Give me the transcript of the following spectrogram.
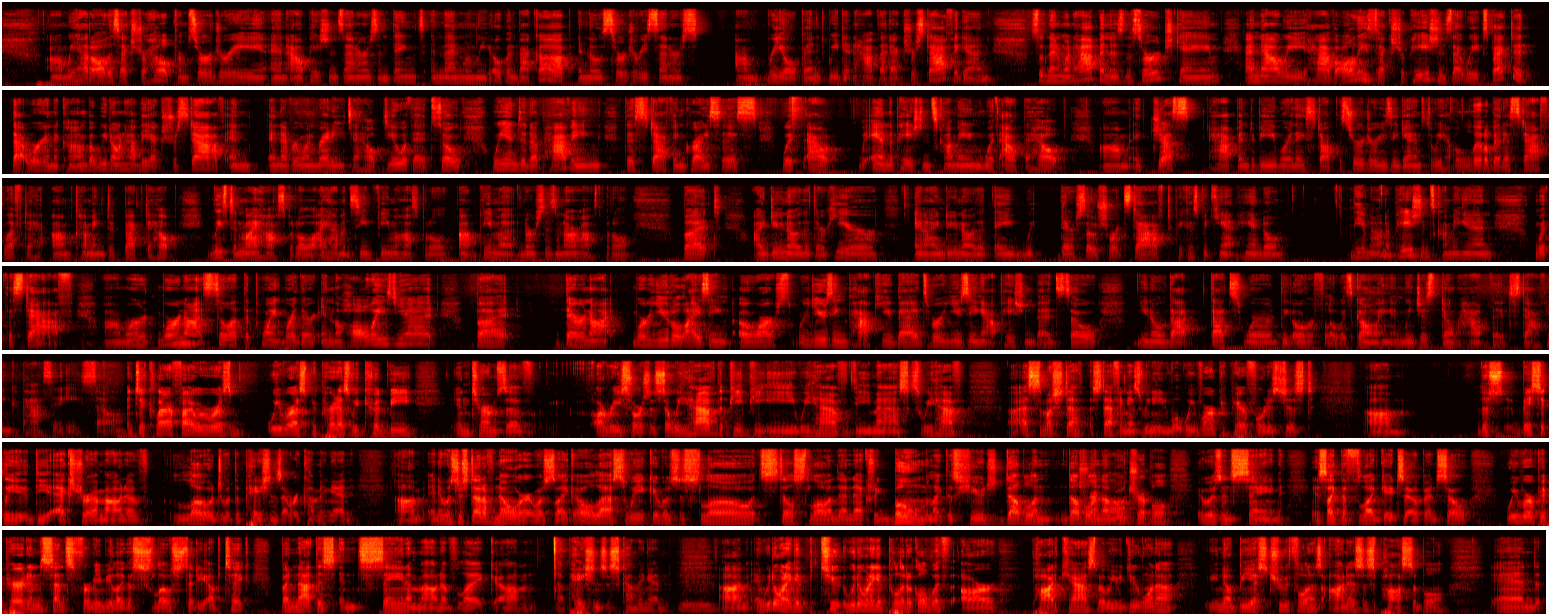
um, we had all this extra help from surgery and outpatient centers and things. And then when we opened back up and those surgery centers um, reopened, we didn't have that extra staff again. So then what happened is the surge came, and now we have all these extra patients that we expected that were going to come, but we don't have the extra staff and, and everyone ready to help deal with it. So we ended up having this staffing crisis without, and the patients coming without the help. Um, it just happened to be where they stopped the surgeries again, so we have a little bit of staff left to, um, coming to, back to help. At least in my hospital, I haven't seen FEMA hospital, um, FEMA nurses in our hospital, but I do know that they're here, and I do know that they we, they're so short staffed because we can't handle the amount of patients coming in with the staff. Uh, we're we're not still at the point where they're in the hallways yet, but they're not. We're utilizing OR. We're using PACU beds. We're using outpatient beds. So you know that that's where the overflow is going, and we just don't have the staffing capacity. So and to clarify, we were as we were as prepared as we could be in terms of our resources. So we have the PPE, we have the masks, we have uh, as much staff, staffing as we need. What we weren't prepared for is just um, this basically the extra amount of loads with the patients that were coming in. Um, and it was just out of nowhere. It was like, oh, last week it was just slow. It's still slow, and then next week, boom, like this huge double and double triple. and double triple. It was insane. It's like the floodgates open. So we were prepared in a sense for maybe like a slow, steady uptick, but not this insane amount of like um, patients just coming in. Mm-hmm. Um, and we don't want to get too we don't want to get political with our podcast, but we do want to you know be as truthful and as honest as possible. And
